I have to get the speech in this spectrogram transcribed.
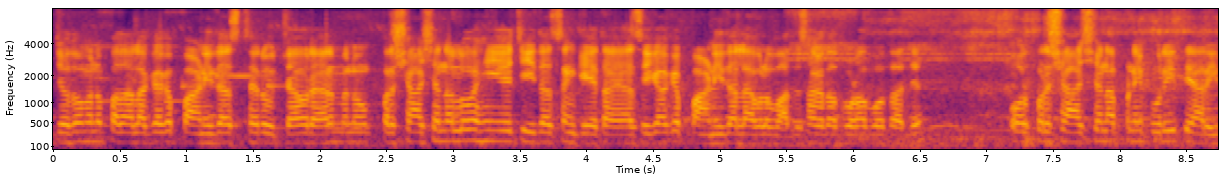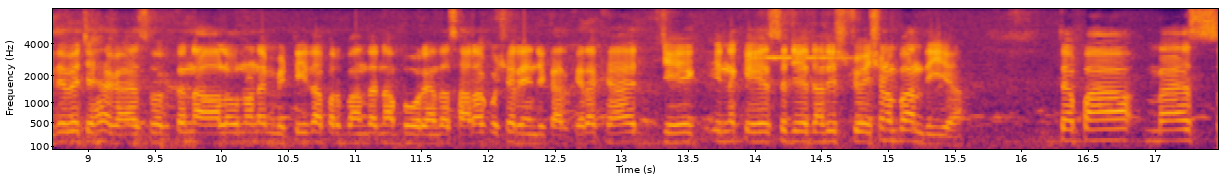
ਜਦੋਂ ਮੈਨੂੰ ਪਤਾ ਲੱਗਾ ਕਿ ਪਾਣੀ ਦਾ ਸਥਿਰ ਉੱਚਾ ਹੋ ਰਿਹਾ, ਮੈਨੂੰ ਪ੍ਰਸ਼ਾਸਨ ਵੱਲੋਂ ਹੀ ਇਹ ਚੀਜ਼ ਦਾ ਸੰਕੇਤ ਆਇਆ ਸੀਗਾ ਕਿ ਪਾਣੀ ਦਾ ਲੈਵਲ ਵੱਧ ਸਕਦਾ ਥੋੜਾ ਬਹੁਤ ਅੱਜ। ਔਰ ਪ੍ਰਸ਼ਾਸਨ ਆਪਣੀ ਪੂਰੀ ਤਿਆਰੀ ਦੇ ਵਿੱਚ ਹੈਗਾ ਇਸ ਵਕਤ। ਨਾਲ ਉਹਨਾਂ ਨੇ ਮਿੱਟੀ ਦਾ ਪ੍ਰਬੰਧ, ਨਾ ਬੋਰਿਆਂ ਦਾ, ਸਾਰਾ ਕੁਝ ਅਰੇਂਜ ਕਰਕੇ ਰੱਖਿਆ ਹੈ। ਜੇ ਇਨ ਕੇਸ ਜੇ ਇਦਾਂ ਦੀ ਸਿਚੁਏਸ਼ਨ ਬਣਦੀ ਆ, ਤੇ ਆਪਾਂ ਮੈਂ ਇਸ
